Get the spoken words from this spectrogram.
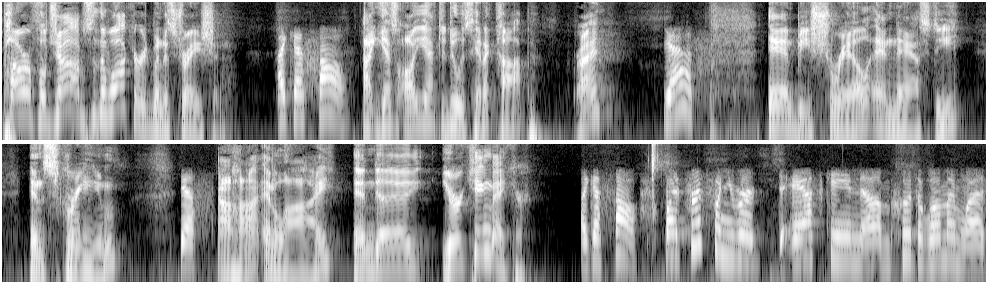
powerful jobs in the Walker administration. I guess so. I guess all you have to do is hit a cop, right? Yes. And be shrill and nasty and scream. Yes. Uh-huh, and lie. And uh, you're a kingmaker. I guess so. Well, at first, when you were asking um, who the woman was,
